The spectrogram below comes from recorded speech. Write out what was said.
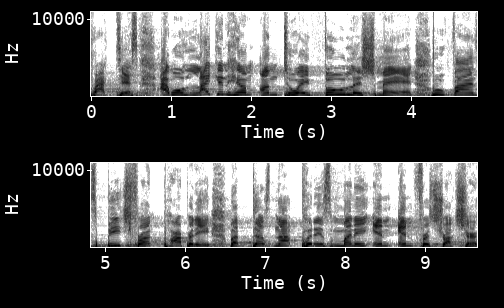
practice. I will liken him unto a foolish man who finds beachfront property but does not put his money in infrastructure.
